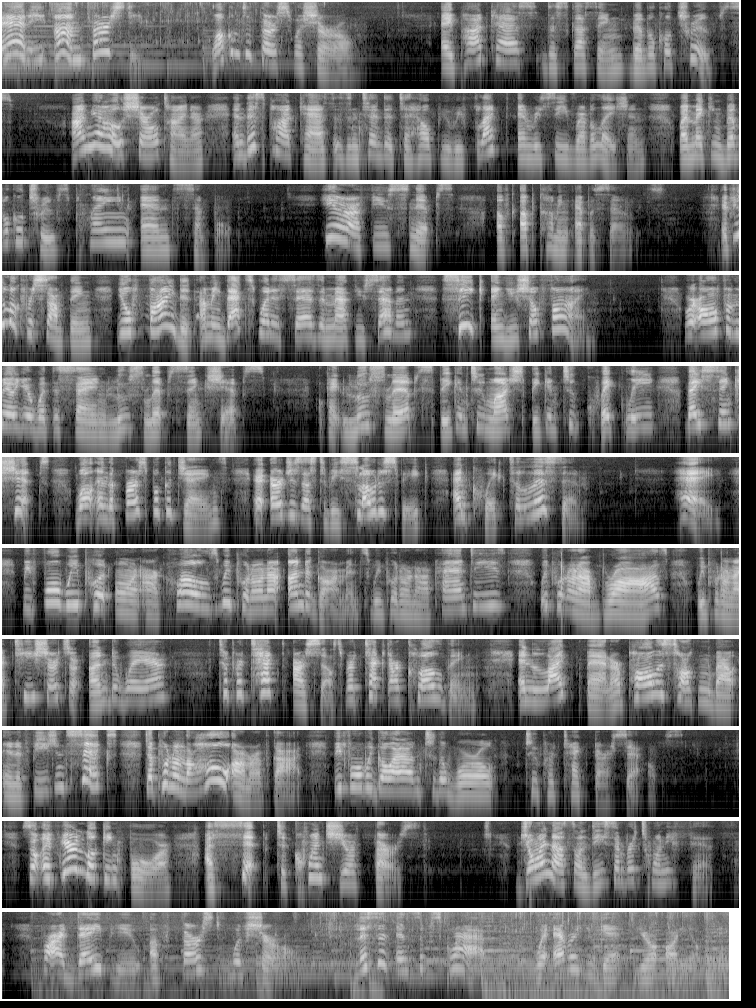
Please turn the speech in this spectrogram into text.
I'm thirsty. Welcome to Thirst with Sheryl, a podcast discussing biblical truths. I'm your host, Sheryl Tyner, and this podcast is intended to help you reflect and receive revelation by making biblical truths plain and simple. Here are a few snips of upcoming episodes. If you look for something, you'll find it. I mean, that's what it says in Matthew 7 Seek and you shall find. We're all familiar with the saying, loose lips sink ships. Okay, loose lips, speaking too much, speaking too quickly, they sink ships. Well, in the first book of James, it urges us to be slow to speak and quick to listen. Hey, before we put on our clothes, we put on our undergarments. We put on our panties, we put on our bras, we put on our t shirts or underwear to protect ourselves, to protect our clothing. In like manner, Paul is talking about in Ephesians 6 to put on the whole armor of God before we go out into the world to protect ourselves. So if you're looking for a sip to quench your thirst, join us on December 25th for our debut of Thirst with Sheryl. Listen and subscribe wherever you get your audio feed.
